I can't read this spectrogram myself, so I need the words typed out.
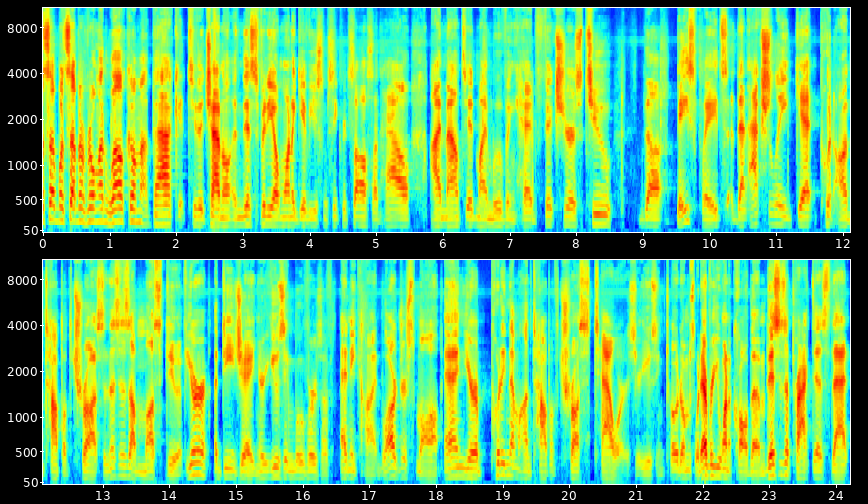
what's up, what's up, everyone? Welcome back to the channel. In this video, I want to give you some secret sauce on how I mounted my moving head fixtures to the base plates that actually get put on top of truss. And this is a must do. If you're a DJ and you're using movers of any kind, large or small, and you're putting them on top of truss towers, you're using totems, whatever you want to call them, this is a practice that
